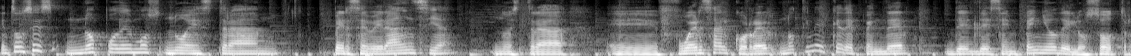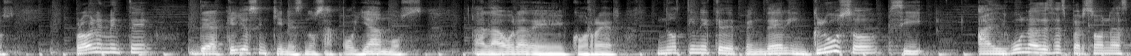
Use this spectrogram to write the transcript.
Entonces no podemos nuestra perseverancia, nuestra eh, fuerza al correr no tiene que depender del desempeño de los otros, probablemente de aquellos en quienes nos apoyamos a la hora de correr. No tiene que depender incluso si alguna de esas personas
